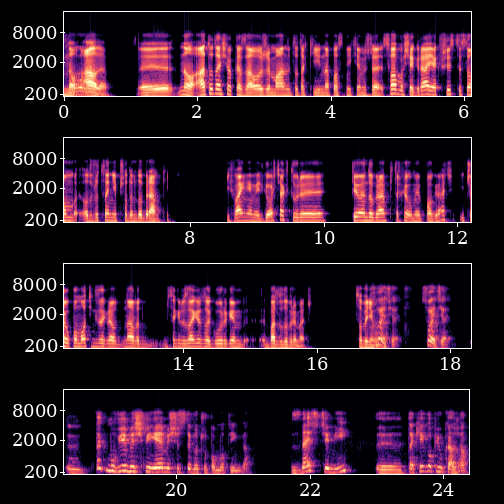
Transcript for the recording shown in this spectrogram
No, No. ale. yy, No, a tutaj się okazało, że Many to taki napastnikiem, że słabo się gra, jak wszyscy są odwróceni przodem do bramki. I fajnie mieć gościa, który tyłem do bramki trochę umie pograć i Choupo-Moting zagrał nawet, zagrał, zagrał za Górgiem bardzo dobry mecz. Co by nie mówić. Słuchajcie, słuchajcie, y, tak mówimy, śmiejemy się z tego Choupo-Motinga. Znajdźcie mi y, takiego piłkarza,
